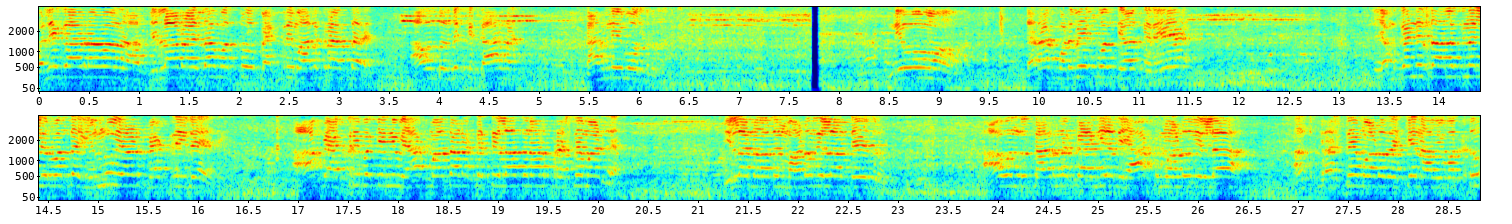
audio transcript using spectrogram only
ಕೊಲೆಗಾರರು ಆ ಜಿಲ್ಲಾಡಳಿತ ಮತ್ತು ಫ್ಯಾಕ್ಟ್ರಿ ಮಾಲೀಕರಾಗ್ತಾರೆ. ಆ ಒಂದು ಇದಕ್ಕೆ ಕಾರಣ ಕಾರಣೀಭೂತರು ನೀವು ದರ ಕೊಡಬೇಕು ಅಂತ ಹೇಳ್ತೀರಿ. ಜಮಖಂಡಿ ತಾಲೂಕಿನಲ್ಲಿರುವಂತ ಇನ್ನೂ ಎರಡು ಫ್ಯಾಕ್ಟ್ರಿ ಇದೆ. ಆ ಫ್ಯಾಕ್ಟ್ರಿ ಬಗ್ಗೆ ನೀವು ಯಾಕೆ ಮಾತಾಡಕತ್ತಿಲ್ಲ ಅಂತ ನಾನು ಪ್ರಶ್ನೆ ಮಾಡಿದೆ. ಇಲ್ಲ, ನಾವು ಅದನ್ನ ಮಾಡೋದಿಲ್ಲ ಅಂತ ಹೇಳಿದ್ರು. ಆ ಒಂದು ಕಾರಣಕ್ಕಾಗಿ ಅದು ಯಾಕೆ ಮಾಡೋದಿಲ್ಲ ಅಂತ ಪ್ರಶ್ನೆ ಮಾಡೋದಕ್ಕೆ ನಾವಿವತ್ತು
